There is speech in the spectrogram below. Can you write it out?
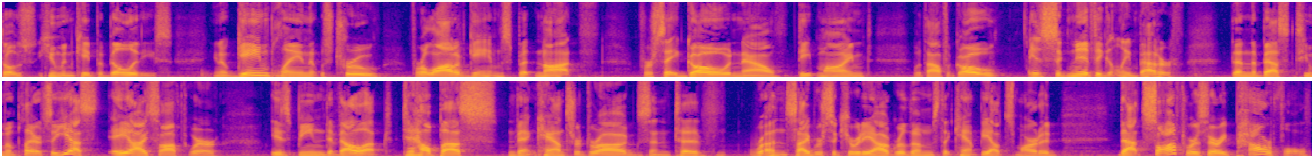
those human capabilities. You know, game playing that was true for a lot of games, but not for, say, Go, and now DeepMind with AlphaGo is significantly better than the best human player. So, yes, AI software is being developed to help us invent cancer drugs and to run cybersecurity algorithms that can't be outsmarted. That software is very powerful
